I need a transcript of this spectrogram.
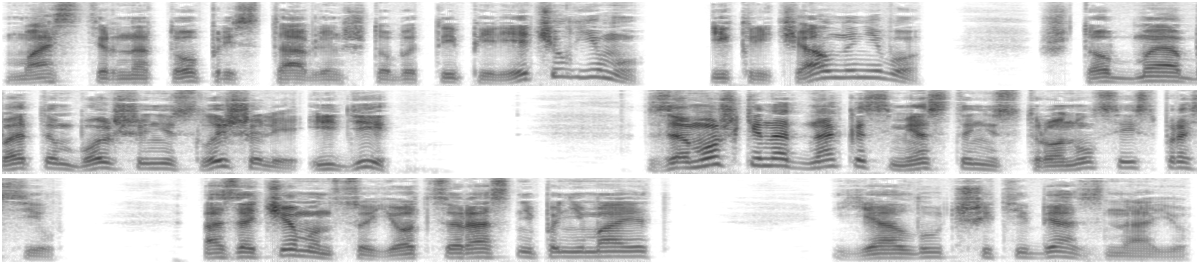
Мастер на то приставлен, чтобы ты перечил ему и кричал на него. Чтоб мы об этом больше не слышали, иди. Замошкин, однако, с места не стронулся и спросил. — А зачем он суется, раз не понимает? — Я лучше тебя знаю.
